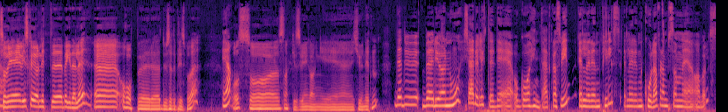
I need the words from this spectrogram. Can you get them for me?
Så vi, vi skal gjøre litt eh, begge deler, eh, og håper eh, du setter pris på det. Ja. Og så snakkes vi en gang i eh, 2019. Det du bør gjøre nå, kjære lytter, det er å gå og hente deg et glass vin, eller en pils, eller en cola for dem som er avholds.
